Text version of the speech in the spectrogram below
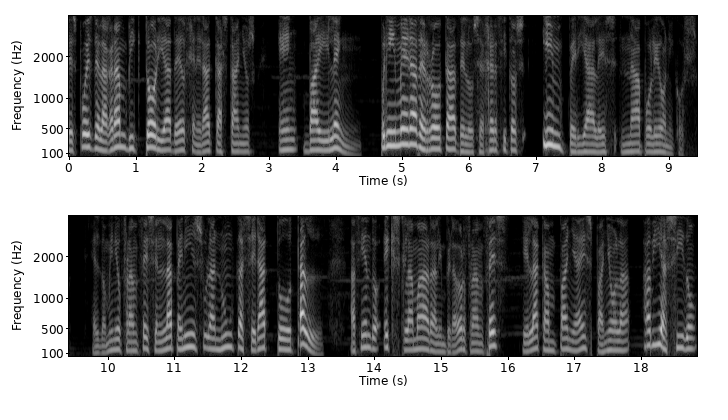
después de la gran victoria del general Castaños en Bailén, primera derrota de los ejércitos imperiales napoleónicos. El dominio francés en la península nunca será total, haciendo exclamar al emperador francés que la campaña española había sido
